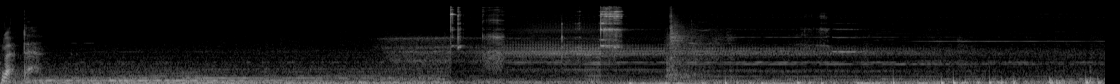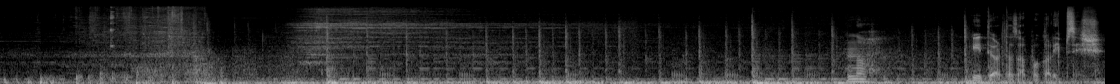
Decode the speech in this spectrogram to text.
Vette. Na, kitört az apokalipszis.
